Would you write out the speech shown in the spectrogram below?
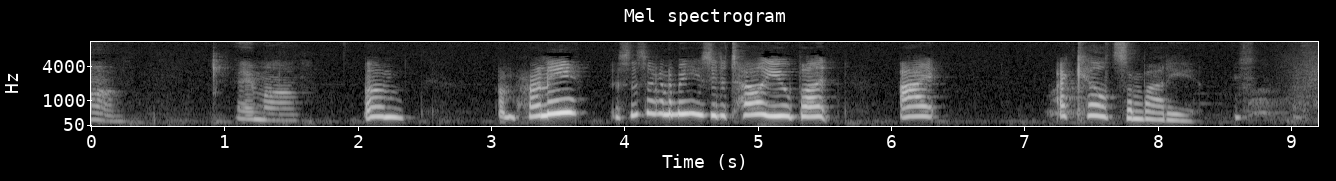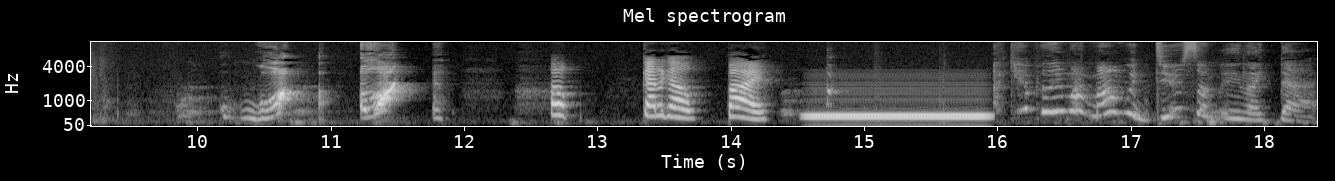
mom. Hey, mom. Um, um, honey, this isn't gonna be easy to tell you, but I, I killed somebody. What? What? Oh, gotta go. Bye. I can't believe my mom would do something like that.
